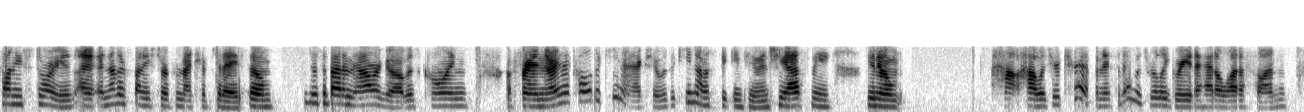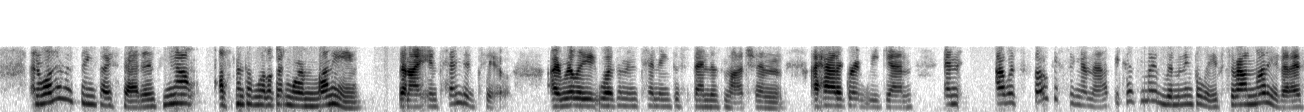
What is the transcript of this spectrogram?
funny story. Is another funny story from my trip today. So, just about an hour ago, I was calling a friend. I called Aikyna actually. It was Aikyna I was speaking to, and she asked me, you know, how how was your trip? And I said it was really great. I had a lot of fun. And one of the things I said is, you know, I spent a little bit more money than I intended to. I really wasn't intending to spend as much, and I had a great weekend. And I was focusing on that because of my limiting beliefs around money that I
